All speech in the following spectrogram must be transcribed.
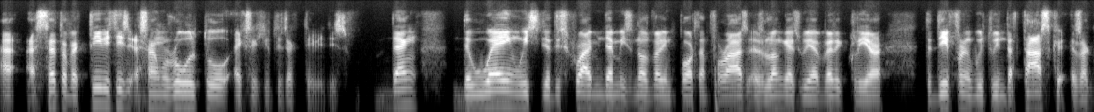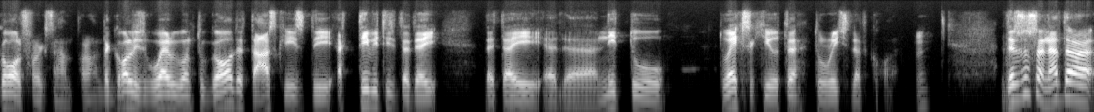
a, set of activities, and some rule to execute these activities. Then the way in which they're describing them is not very important for us as long as we are very clear the difference between the task as a goal, for example. The goal is where we want to go. The task is the activities that they that they uh, need to to execute uh, to reach that goal. Hmm? There's also another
